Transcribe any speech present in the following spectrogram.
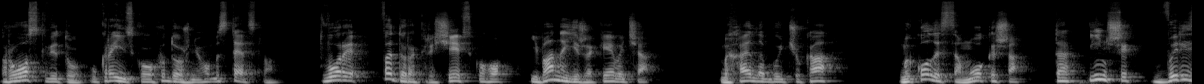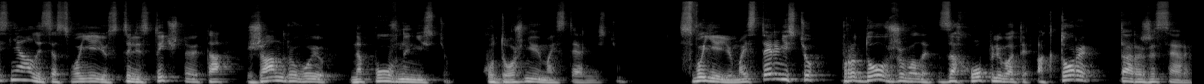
розквіту українського художнього мистецтва. Твори Федора Крещевського, Івана Їжакевича, Михайла Бойчука, Миколи Самокиша та інших вирізнялися своєю стилістичною та жанровою наповненістю, художньою майстерністю. Своєю майстерністю продовжували захоплювати актори та режисери.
